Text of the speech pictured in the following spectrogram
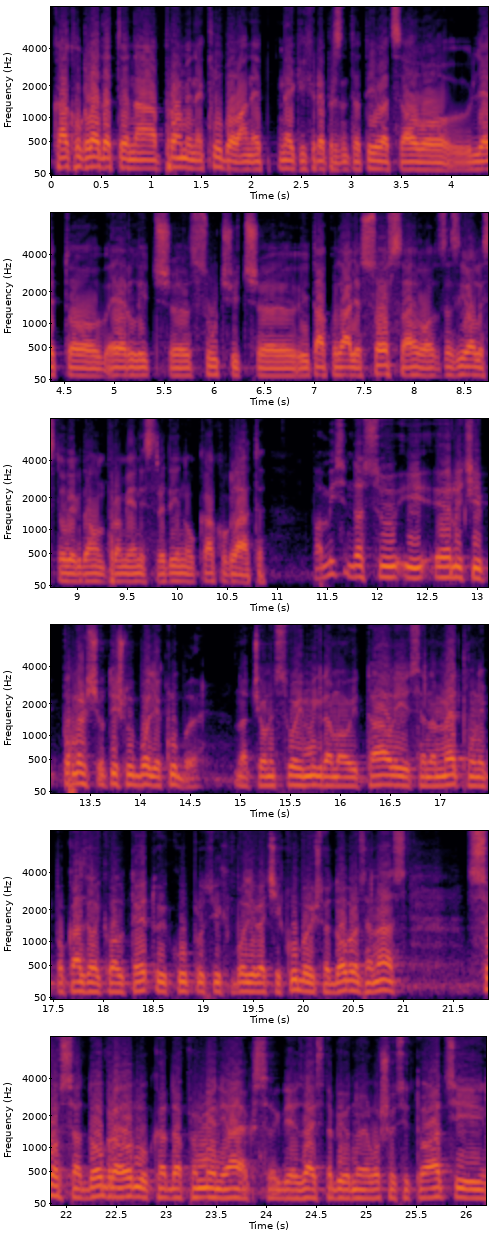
Kako gledate na promjene klubova nekih reprezentativaca ovo ljeto, Erlić, Sučić e, i tako dalje, Sosa, evo, zazivali ste uvijek da on promijeni sredinu, kako gledate? Pa mislim da su i Erlić i Pomršić otišli u bolje klubove. Znači oni svojim igrama u Italiji se nametnuli, pokazali kvalitetu i kupili su ih bolje veći klubovi, što je dobro za nas. Sosa dobra odluka da promijeni Ajax gdje je zaista bio u jednoj lošoj situaciji i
